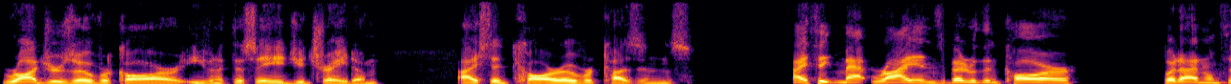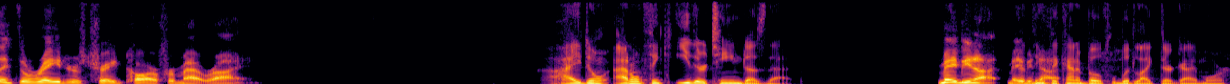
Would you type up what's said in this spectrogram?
Rodgers over Carr. Even at this age, you trade him. I said Carr over Cousins. I think Matt Ryan's better than Carr, but I don't think the Raiders trade Carr for Matt Ryan. I don't. I don't think either team does that. Maybe not. Maybe I think not. they kind of both would like their guy more.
